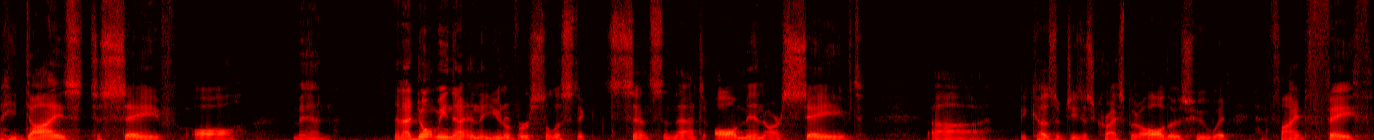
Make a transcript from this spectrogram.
He dies to save all men. And I don't mean that in a universalistic sense, in that all men are saved uh, because of Jesus Christ, but all those who would find faith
